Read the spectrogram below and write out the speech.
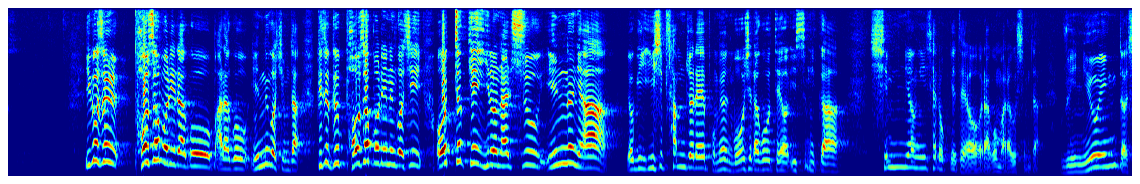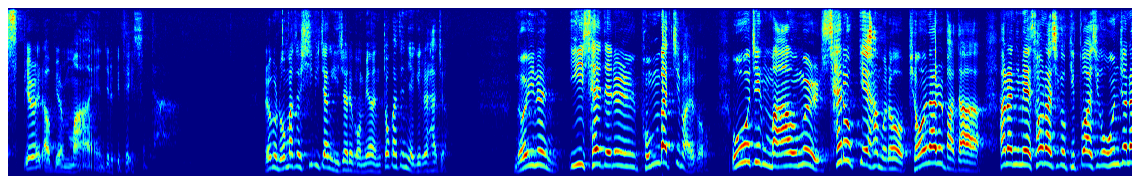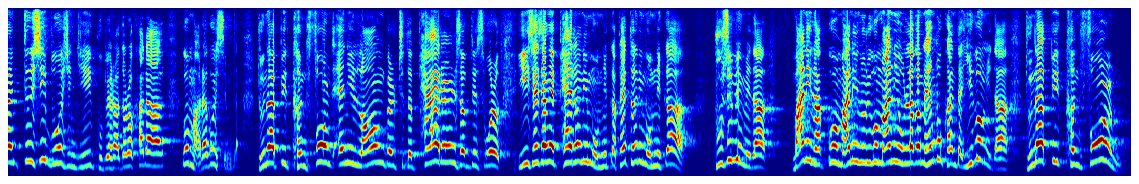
이것을 벗어버리라고 말하고 있는 것입니다. 그래서 그 벗어버리는 것이 어떻게 일어날 수 있느냐? 여기 23절에 보면 무엇이라고 되어 있습니까? 심령이 새롭게 되어라고 말하고 있습니다. renewing the spirit of your mind 이렇게 되어 있습니다. 여러분 로마서 12장 2절에 보면 똑같은 얘기를 하죠. 너희는 이 세대를 본받지 말고 오직 마음을 새롭게 함으로 변화를 받아 하나님의 선하시고 기뻐하시고 온전한 뜻이 무엇인지 구별하도록 하라고 말하고 있습니다. Do not be conformed any longer to the patterns of this world. 이 세상의 패턴이 뭡니까? 패턴이 뭡니까? 구습입니다. 많이 갖고 많이 누리고 많이 올라가면 행복한다. 이겁니다. Do not be conformed.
